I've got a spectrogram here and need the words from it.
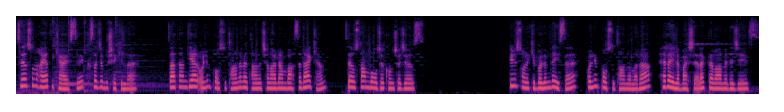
Zeus'un hayat hikayesi kısaca bu şekilde. Zaten diğer Olimposlu tanrı ve tanrıçalardan bahsederken Zeus'tan bolca konuşacağız. Bir sonraki bölümde ise Olimposlu tanrılara Hera ile başlayarak devam edeceğiz.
